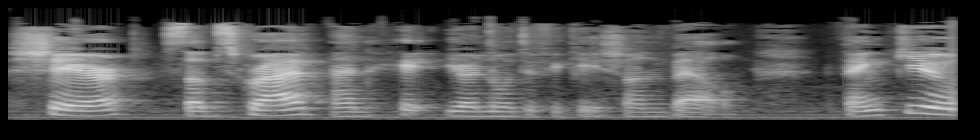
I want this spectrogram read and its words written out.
share, subscribe, and hit your notification bell. Thank you.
